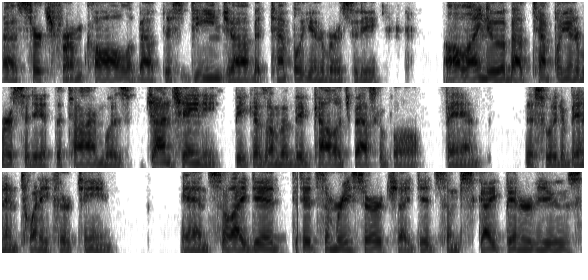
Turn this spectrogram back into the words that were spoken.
a search firm call about this dean job at Temple University. All I knew about Temple University at the time was John Chaney, because I'm a big college basketball fan. This would have been in 2013. And so I did did some research. I did some Skype interviews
